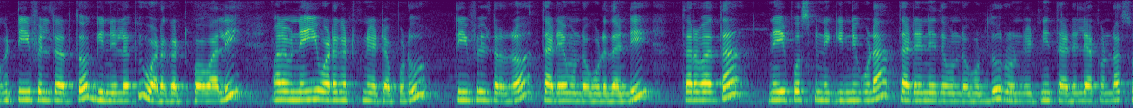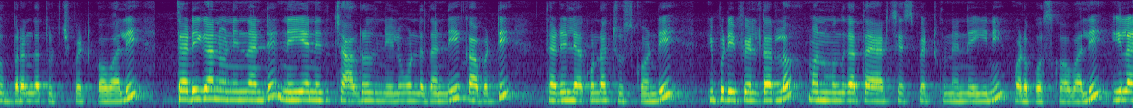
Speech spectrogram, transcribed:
ఒక టీ ఫిల్టర్తో గిన్నెలోకి వడగట్టుకోవాలి. మనం నెయ్యి వడగట్టుకునేటప్పుడు టీ ఫిల్టర్లో తడే ఉండకూడదండి. తర్వాత నెయ్యి పోసుకునే గిన్నె కూడా తడి అనేది ఉండకూడదు. రెండింటిని తడి లేకుండా శుభ్రంగా తుడిచిపెట్టుకోవాలి. తడిగా నూనిందంటే నెయ్యి అనేది చాలా రోజులు నిలువ ఉండదండి. కాబట్టి తడి లేకుండా చూసుకోండి. ఇప్పుడు ఈ ఫిల్టర్లో మనం ముందుగా తయారు చేసి పెట్టుకున్న నెయ్యిని వడపోసుకోవాలి. ఇలా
